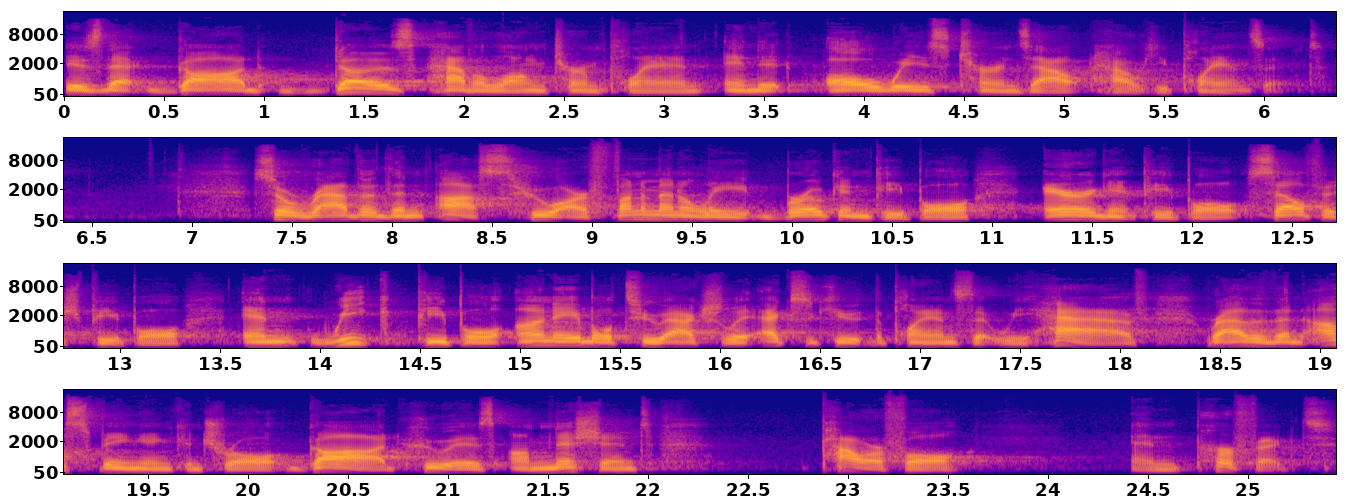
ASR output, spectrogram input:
is that God does have a long term plan and it always turns out how he plans it. So rather than us, who are fundamentally broken people, arrogant people, selfish people, and weak people, unable to actually execute the plans that we have, rather than us being in control, God, who is omniscient, powerful, and perfect,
